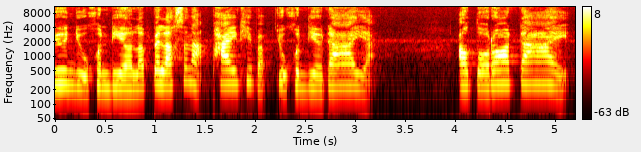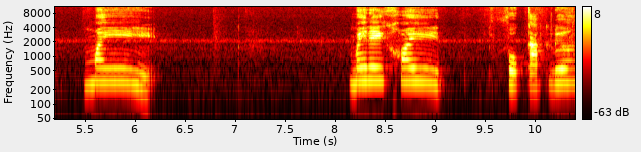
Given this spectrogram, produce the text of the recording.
ยืนอยู่คนเดียวแล้วเป็นลักษณะไพ่ที่แบบอยู่คนเดียวได้อะเอาตัวรอดได้ไม่ ไม่ได้ค่อยโฟกัสเรื่อง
